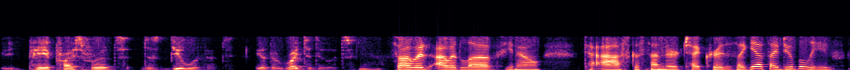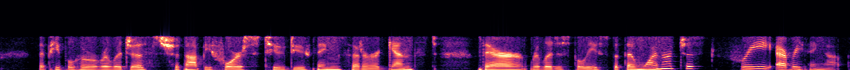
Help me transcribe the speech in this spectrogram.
You pay a price for it. Just deal with it. You have the right to do it. Yeah. So I would I would love, you know, to ask a Senator Ted Cruz. It's like, yes, I do believe that people who are religious should not be forced to do things that are against their religious beliefs, but then why not just free everything up?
